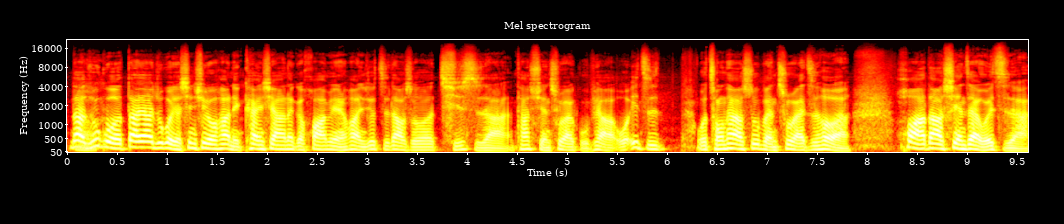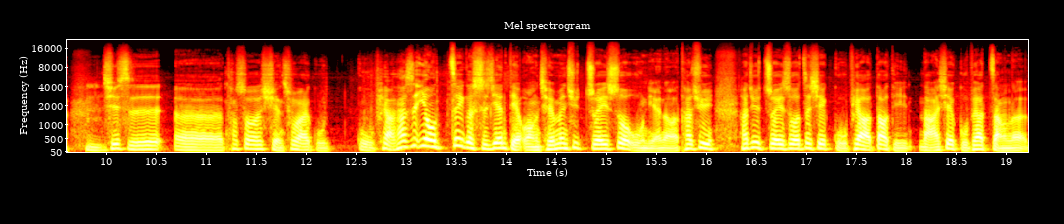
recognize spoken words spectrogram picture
那如果大家如果有兴趣的话，你看一下那个画面的话，你就知道说，其实啊，他选出来股票，我一直我从他的书本出来之后啊，画到现在为止啊，其实呃，他说选出来股。股票，他是用这个时间点往前面去追溯五年哦，他去他去追溯这些股票到底哪一些股票涨了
